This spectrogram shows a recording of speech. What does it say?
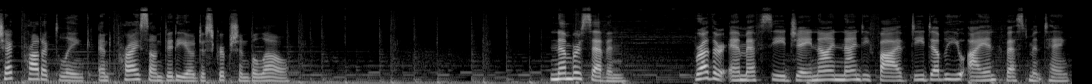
Check product link and price on video description below. Number 7. Brother MFC J995 DW iInkVestment Tank.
